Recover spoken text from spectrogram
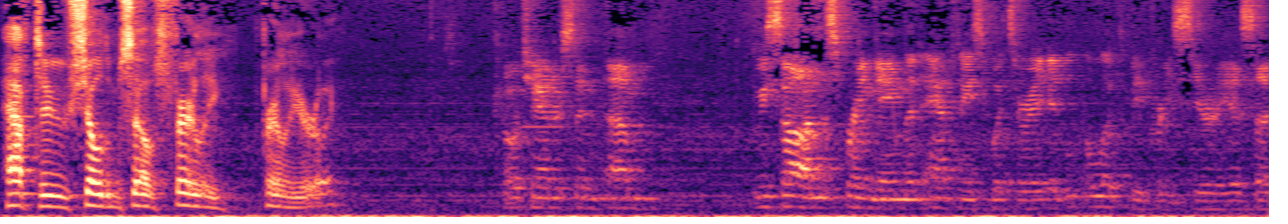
have to show themselves fairly fairly early. Coach Anderson, um, we saw in the spring game that Anthony Switzer it, looked to be pretty serious. Uh,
